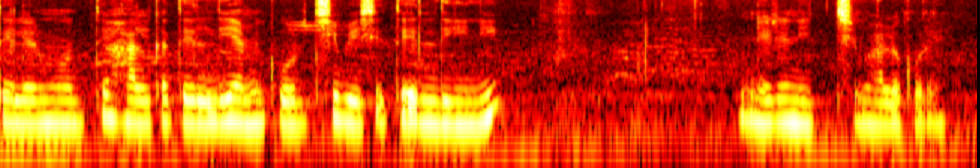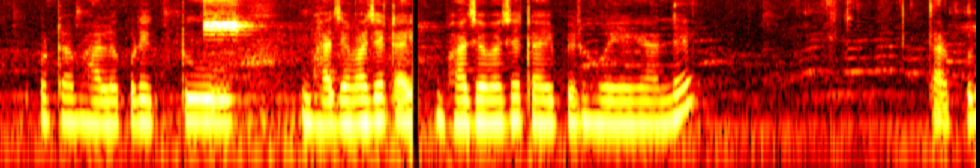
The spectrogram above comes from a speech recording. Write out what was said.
তেলের মধ্যে হালকা তেল দিয়ে আমি করছি, বেশি তেল দিইনি। নেড়ে নিচ্ছি ভালো করে। ওটা ভালো করে একটু ভাজা ভাজা টাইপ, ভাজা ভাজা টাইপের হয়ে গেলে তারপর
